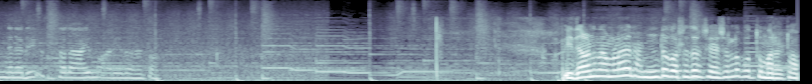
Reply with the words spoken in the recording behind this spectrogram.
ഇങ്ങനെ ഒരു സ്ഥലമായി മാറിയതാണ് കേട്ടോ ഇതാണ് നമ്മളെ രണ്ട് വർഷത്തിന് ശേഷമുള്ള പുത്തുമല കേട്ടോ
